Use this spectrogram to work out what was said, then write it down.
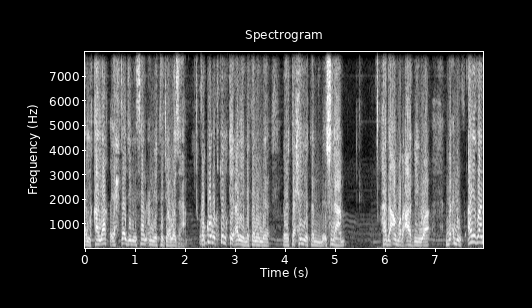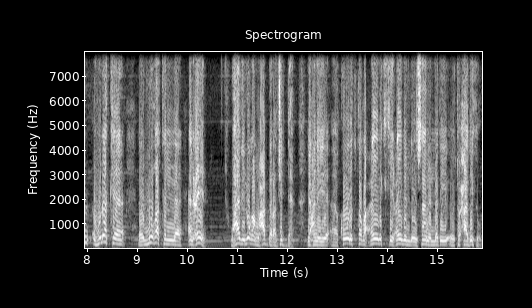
القلق يحتاج الإنسان أن يتجاوزها. فكونك تلقي عليه مثلا آه، تحية الإسلام هذا أمر عادي ومألوف. أيضا هناك لغة العين وهذه لغة معبرة جدا. يعني آه، كونك تضع عينك في عين الإنسان الذي آه، تحادثه.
